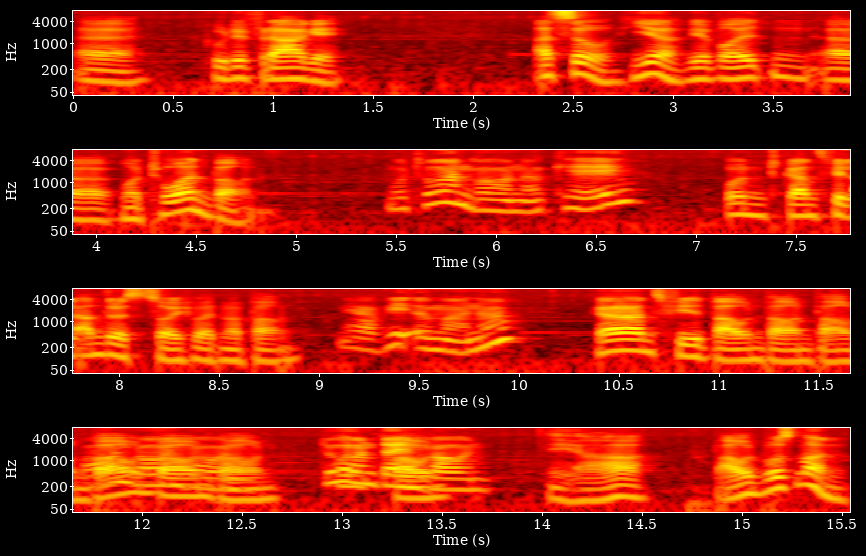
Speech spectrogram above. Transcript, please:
äh, gute Frage. Achso, hier, wir wollten äh, Motoren bauen. Motoren bauen, okay. Und ganz viel anderes Zeug wollten wir bauen. Ja, wie immer, ne? Ganz viel bauen, bauen, bauen, bauen, bauen, bauen. bauen, bauen. Du und, und dein bauen. bauen. Ja, bauen muss man.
